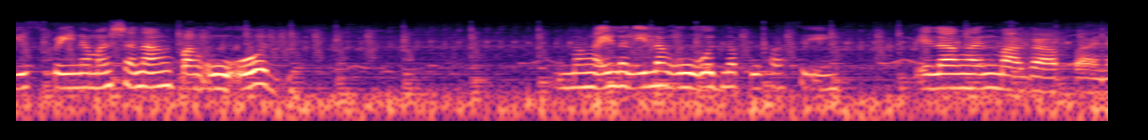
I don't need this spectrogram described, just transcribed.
nag-spray naman siya ng pang-uod. Mga ilan-ilang uod na po kasi eh. Kailangan magapan.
